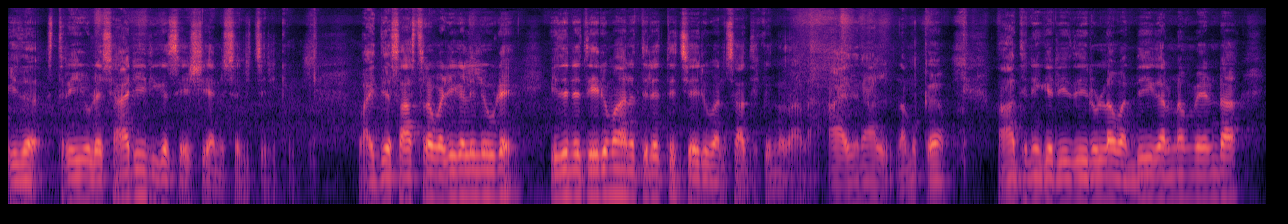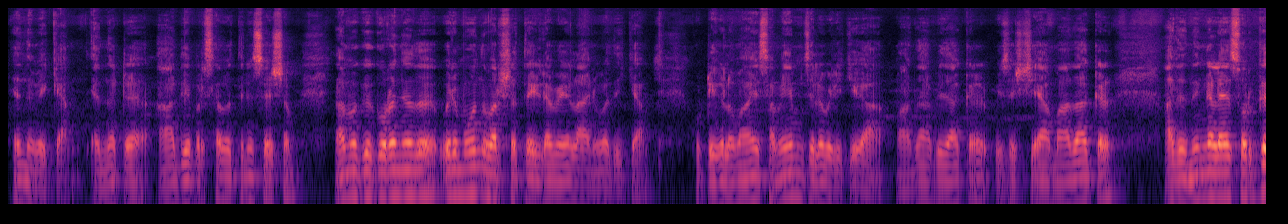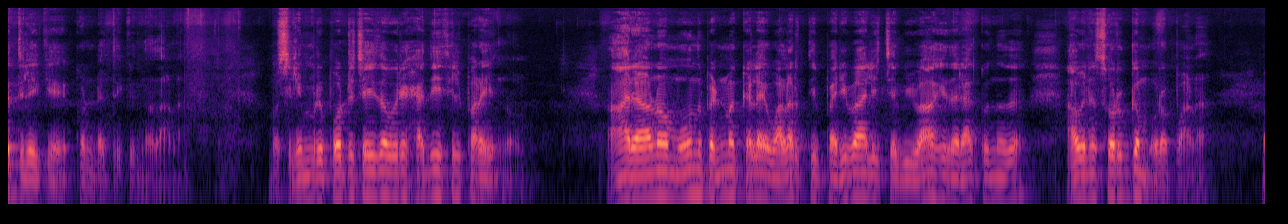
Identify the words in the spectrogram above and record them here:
ഇത് സ്ത്രീയുടെ ശാരീരിക ശേഷി അനുസരിച്ചിരിക്കും. വൈദ്യശാസ്ത്ര വഴികളിലൂടെ ഇതിന്റെ തീരുമാനത്തിലെത്തിച്ചേരുവാൻ സാധിക്കുന്നതാണ്. ആയതിനാൽ നമുക്ക് ആധുനിക രീതിയിലുള്ള വന്ധീകരണം വേണ്ട എന്ന് വയ്ക്കാം എന്നിട്ട് ആദ്യ പ്രസവത്തിന് ശേഷം നമുക്ക് കുറഞ്ഞത് ഒരു മൂന്ന് വർഷത്തെ ഇടവേള അനുവദിക്കാം. കുട്ടികളുമായി സമയം ചിലവഴിക്കുക. മാതാപിതാക്കൾ വിശിഷ്യ മാതാക്കൾ അത് നിങ്ങളെ സ്വർഗത്തിലേക്ക് കൊണ്ടെത്തിക്കുന്നതാണ്. മുസ്ലിം റിപ്പോർട്ട് ചെയ്ത ഒരു ഹദീസിൽ പറയുന്നു ആരാണോ മൂന്ന് പെൺമക്കളെ വളർത്തി പരിപാലിച്ച് വിവാഹിതരാക്കുന്നത് അവന് സ്വർഗം ഉറപ്പാണ്.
